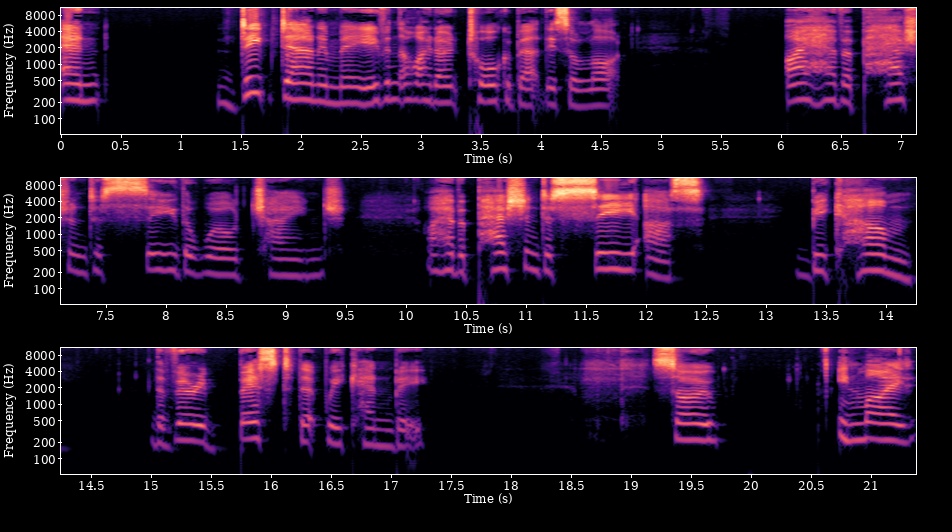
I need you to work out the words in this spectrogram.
And deep down in me, even though I don't talk about this a lot, I have a passion to see the world change. I have a passion to see us become the very best that we can be. So, in my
